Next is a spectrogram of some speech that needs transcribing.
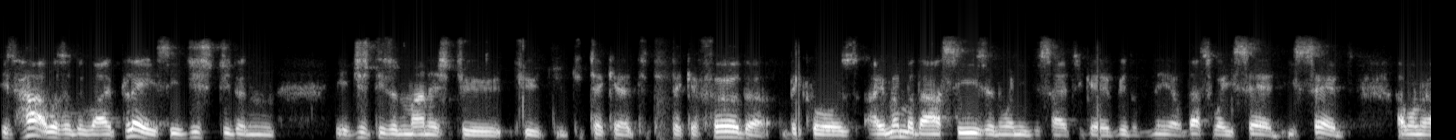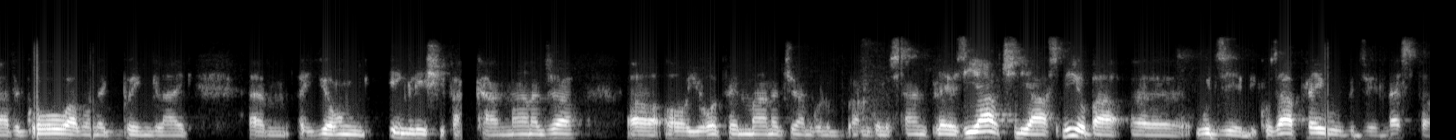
his heart was at the right place. He just didn't he just didn't manage to to to, to take it to take it further. Because I remember that season when he decided to get rid of Neil. That's what he said. He said, "I want to have a go. I want to bring like um, a young English, if I can, manager." Uh, or European manager, I'm going to I'm to sign players. He actually asked me about uh, Woodsy because I played with Woodsy in Leicester,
